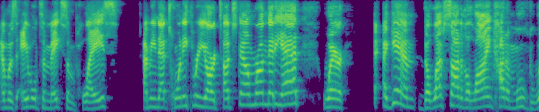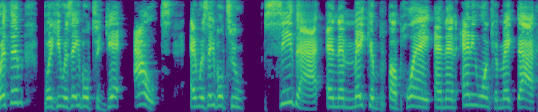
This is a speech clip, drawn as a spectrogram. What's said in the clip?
and was able to make some plays? I mean, that 23 yard touchdown run that he had, where again, the left side of the line kind of moved with him, but he was able to get out and was able to see that and then make a, a, play and then anyone can make that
